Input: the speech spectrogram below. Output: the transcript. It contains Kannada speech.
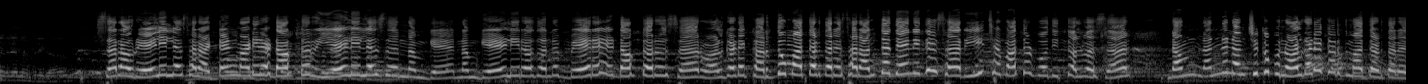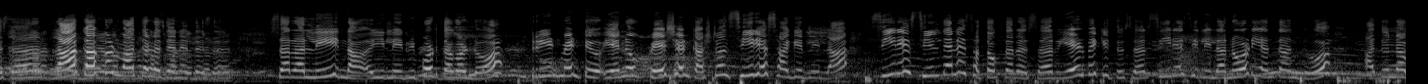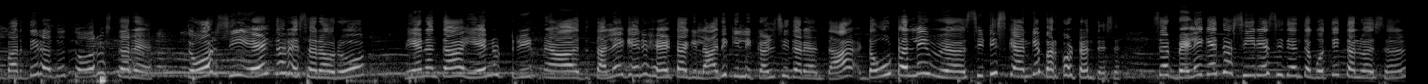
ಸರ್, ಅವ್ರು ಹೇಳಿಲ್ಲ ಸರ್ ಅಟೆಂಡ್ ಮಾಡಿರೋ ಡಾಕ್ಟರ್ ಹೇಳಿಲ್ಲ ಸರ್ ನಮಗೆ. ನಮ್ಗೆ ಹೇಳಿರೋದಂದ್ರೆ ಬೇರೆ ಡಾಕ್ಟರು ಸರ್, ಒಳಗಡೆ ಕರೆದು ಮಾತಾಡ್ತಾರೆ ಸರ್. ಅಂಥದ್ದೇನಿದೆ ಸರ್? ಈಚೆ ಮಾತಾಡ್ಬೋದಿತ್ತು ಅಲ್ವಾ ಸರ್? ನಮ್ಮ ನನ್ನ ನಮ್ಮ ಚಿಕ್ಕಪ್ಪನ ಒಳಗಡೆ ಕರೆದು ಮಾತಾಡ್ತಾರೆ ಸರ್. ಲಾಕ್ ಹಾಕೊಂಡು ಮಾತಾಡೋದೇನಿದೆ ಸರ್? ಸರ್, ಅಲ್ಲಿ ಇಲ್ಲಿ ರಿಪೋರ್ಟ್ ತಗೊಂಡು ಟ್ರೀಟ್ಮೆಂಟ್ ಏನು ಪೇಷಂಟ್ಗೆ ಅಷ್ಟೊಂದು ಸೀರಿಯಸ್ ಆಗಿರಲಿಲ್ಲ. ಸೀರಿಯಸ್ ಇಲ್ದೇ ಸತ್ತೋಗ್ತಾರೆ ಸರ್. ಹೇಳ್ಬೇಕಿತ್ತು ಸರ್ ಸೀರಿಯಸ್ ಇರಲಿಲ್ಲ. ನೋಡಿ ಅಂತ ಅಂದು ಅದನ್ನು ಬರ್ದಿರೋದು ತೋರಿಸ್ತಾರೆ. ತೋರಿಸಿ ಹೇಳ್ತಾರೆ ಸರ್ ಅವರು. ಏನಂತ, ಏನು ಟ್ರೀಟ್ ಅದು ತಲೆಗೇನು ಹೇಟ್ ಆಗಿಲ್ಲ. ಅದಕ್ಕೆ ಇಲ್ಲಿ ಕಳಿಸಿದ್ದಾರೆ ಅಂತ. ಡೌಟಲ್ಲಿ ಸಿಟಿ ಸ್ಕ್ಯಾನ್ಗೆ ಬರ್ಕೊಟ್ರಂತೆ ಸರ್. ಸರ್, ಬೆಳಿಗ್ಗೆ ಸೀರಿಯಸ್ ಇದೆ ಅಂತ ಗೊತ್ತಿತ್ತಲ್ವ ಸರ್?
